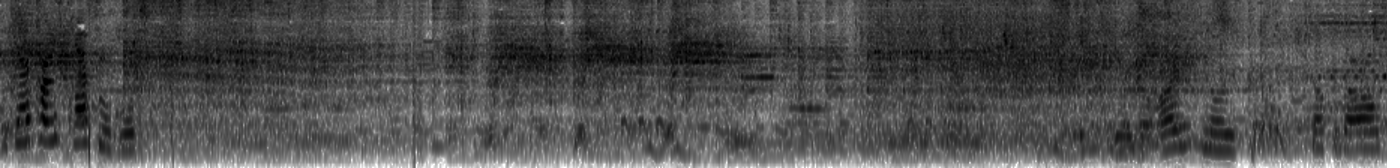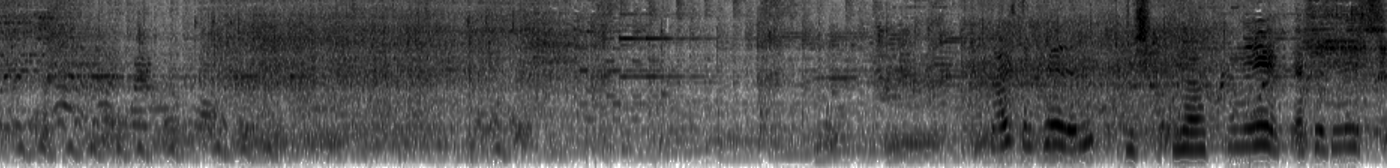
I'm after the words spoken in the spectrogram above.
Und der kann ich treffen, gut. 1-0. Ich sag wieder auf. Soll ich den killen? Ich, ja, Nee, er killt nicht.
